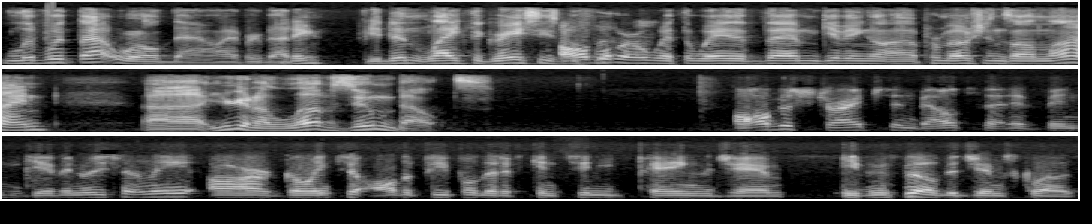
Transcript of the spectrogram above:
live with that world now, everybody. If you didn't like the Gracies All the- before with the way of them giving uh, promotions online, uh, you're gonna love Zoom belts." all the stripes and belts that have been given recently are going to all the people that have continued paying the gym even though the gym's closed.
